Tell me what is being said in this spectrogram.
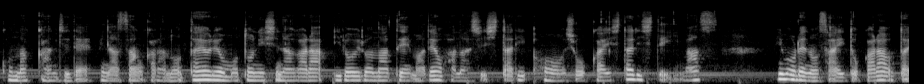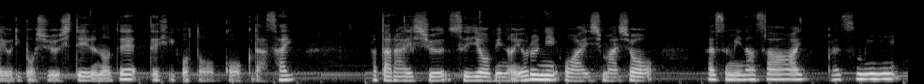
こんな感じで皆さんからのお便りを元にしながらいろいろなテーマでお話ししたり本を紹介したりしています。ミモレのサイトからお便り募集しているのでぜひご投稿ください。また来週水曜日の夜にお会いしましょう。おやすみなさい。おやすみ。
